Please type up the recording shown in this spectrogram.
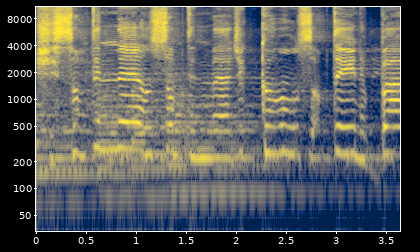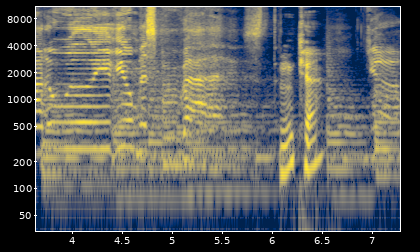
She's something else, something magical, something about her will leave you mesmerized. Okay. Yeah.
